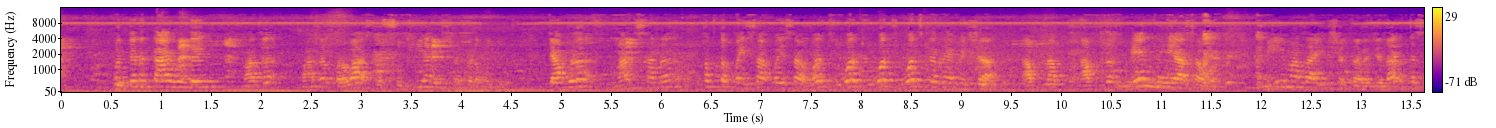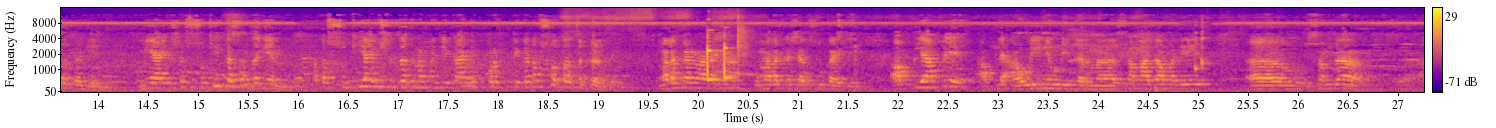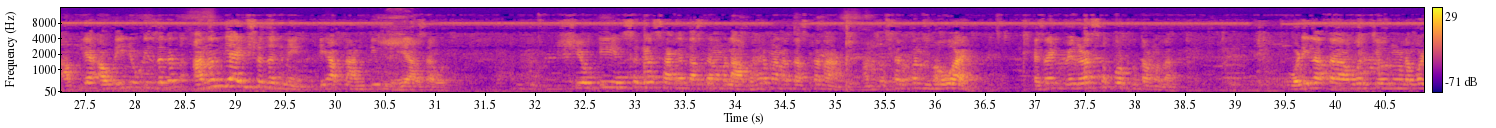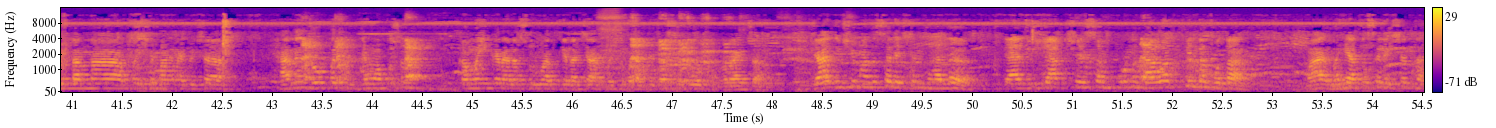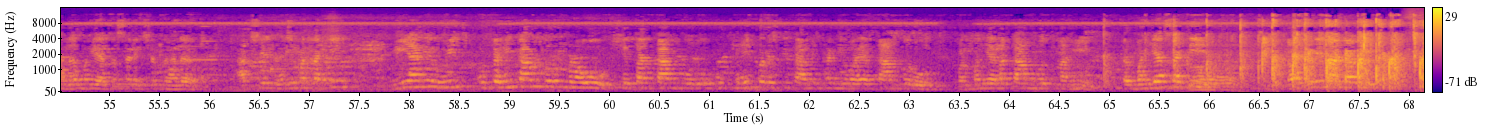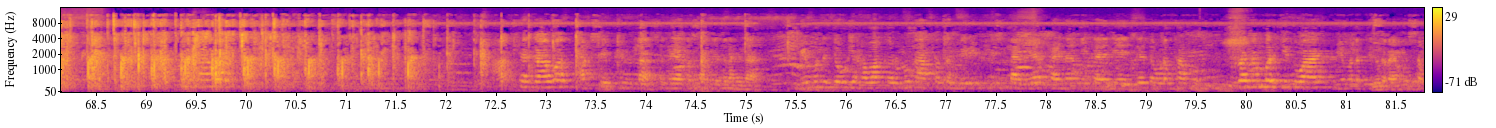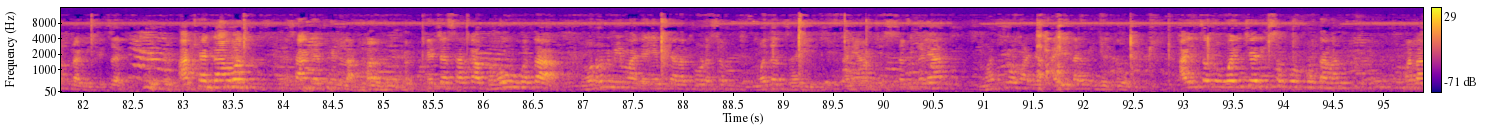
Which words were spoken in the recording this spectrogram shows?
पण त्यानं काय होतंय? माझं माझा प्रवास सुखी आयुष्याकडे होतो. त्यामुळं माणसानं फक्त पैसा पैसा वच वच वच वच करण्यापेक्षा आपला आपलं मेन ध्येय असावं. मी माझं आयुष्य दर्जेदार कसं जगेन? मी आयुष्य सुखी कसं जगेन? आता सुखी आयुष्य जगणं म्हणजे काय हे प्रत्येकाला स्वतःच कळतंय. मला कळणार आहे का? तुम्हाला कशात सुखायचे आपले आपले आपल्या आवडीनिवडी करणं समाजामध्ये अं, समजा आपल्या आवडीनिवडी जगत आनंदी आयुष्य जगणे हे आपलं अंतिम ध्येय असावं. शेवटी हे सगळं सांगत असताना मला आभार मानत असताना आमचा सरपंच भाऊ आहे त्याचा एक वेगळा सपोर्ट होता मला. वडील आता वरचे येऊन मला वडिलांना पैसे मागण्यापेक्षा ह्याने जोपर्यंत जेव्हापासून कमाई करायला सुरुवात केला चार पैसे मला त्याचा सपोर्ट राहायचा. ज्या दिवशी माझं सिलेक्शन झालं त्या दिवशी अक्षय संपूर्ण गावात फिरत होता. भैयाचं सिलेक्शन झालं भैयाचं सिलेक्शन झालं. अक्षय घरी म्हणला की मी आणि रोहित कुठंही काम करून राहू शेतात काम करू कुठल्याही परिस्थितीत आम्ही थंडी वाऱ्यात काम करू पण भैयाला काम होत नाही. तर भैयासाठी नोकरी लागावी. अख्ख्या गावात अक्षय फिरला सगळ्यांना सांगत राहिला. मी म्हणलं तेवढी हवा करू नका आता तर मेरिट लिस्ट लागली आहे फायनल मी काय लिहायचं तेवढा थांबू. तुझा नंबर किती आहे? मी मला तिसरा आहे. मग संपला विषय चल. अख्ख्या गावात सांगत फिरला. त्याच्यासारखा भाऊ होता. म्हणून मी माझ्या यशाला थोडस मदत झाली. आणि आमची सगळ्यात महत्त्व माझ्या आईला मी घेतो आईचा तो वैचारिक सपोर्ट होता ना. मला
